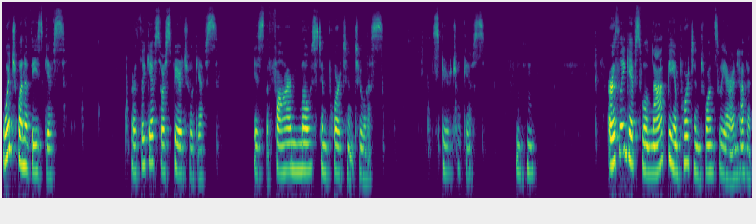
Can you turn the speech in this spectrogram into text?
Which one of these gifts, earthly gifts or spiritual gifts, is the far most important to us? Spiritual gifts. hmm Earthly gifts will not be important once we are in heaven.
